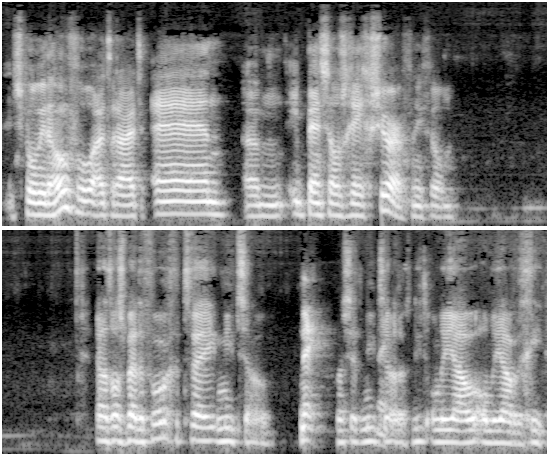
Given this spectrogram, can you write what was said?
Ik speel weer de hoofdrol uiteraard. En ehm, ik ben zelfs regisseur van die film. Ja, dat was bij de vorige twee niet zo. Nee, Dat zit niet, Nee. zo, niet onder, jou, onder jouw regie.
